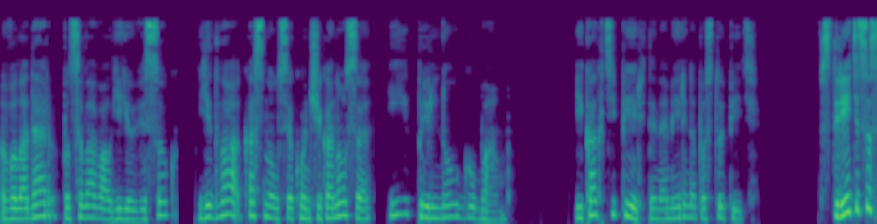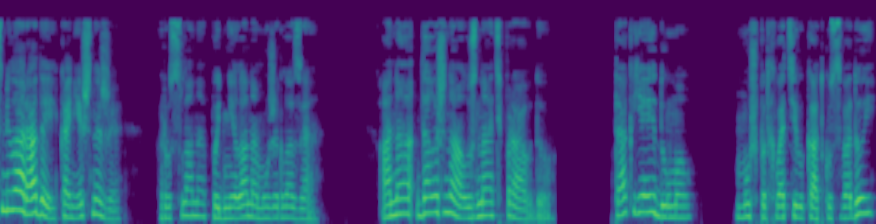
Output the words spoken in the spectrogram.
Володар поцеловал ее в висок, едва коснулся кончика носа и прильнул к губам. «И как теперь ты намерена поступить?» «Встретиться с Милорадой, конечно же!» Руслана подняла на мужа глаза. «Она должна узнать правду». «Так я и думал». Муж подхватил катку с водой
